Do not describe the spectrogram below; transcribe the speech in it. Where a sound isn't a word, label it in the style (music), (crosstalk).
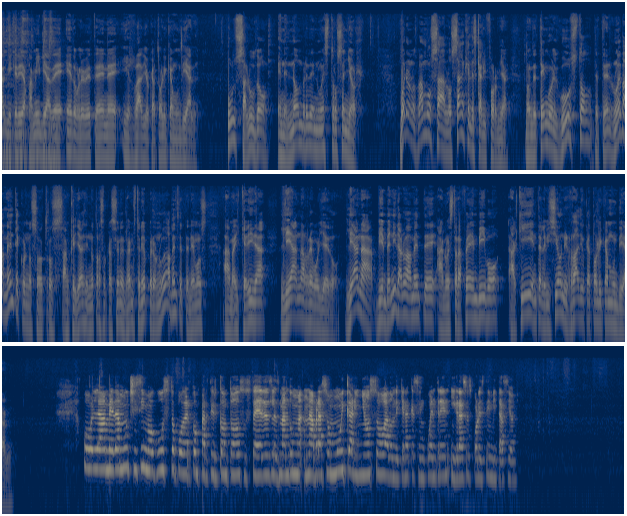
¿Qué tal mi querida familia de EWTN y Radio Católica Mundial? Un saludo en el nombre de nuestro Señor. Bueno, nos vamos a Los Ángeles, California, donde tengo el gusto de tener nuevamente con nosotros, aunque ya en otras ocasiones la hemos tenido, pero nuevamente tenemos a mi querida Liana Rebolledo. Liana, bienvenida nuevamente a nuestra fe en vivo aquí en televisión y Radio Católica Mundial. Hola, me da muchísimo gusto poder compartir con todos ustedes. Les mando un, abrazo muy cariñoso a donde quiera que se encuentren y gracias por esta invitación.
